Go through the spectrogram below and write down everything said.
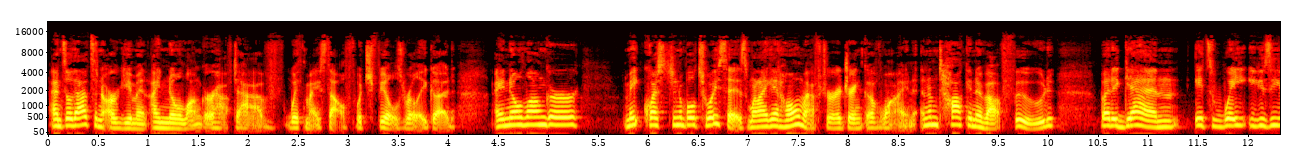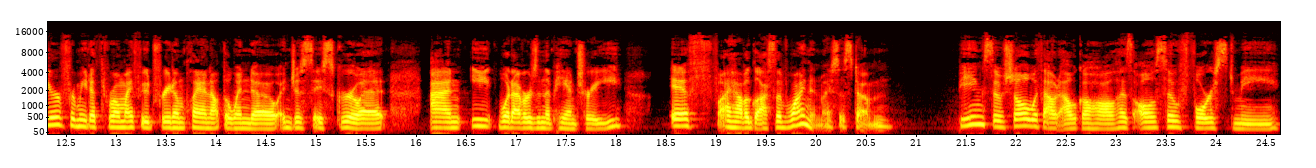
And so that's an argument I no longer have to have with myself, which feels really good. I no longer make questionable choices when I get home after a drink of wine. And I'm talking about food. But again, it's way easier for me to throw my food freedom plan out the window and just say screw it and eat whatever's in the pantry if I have a glass of wine in my system. Being social without alcohol has also forced me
